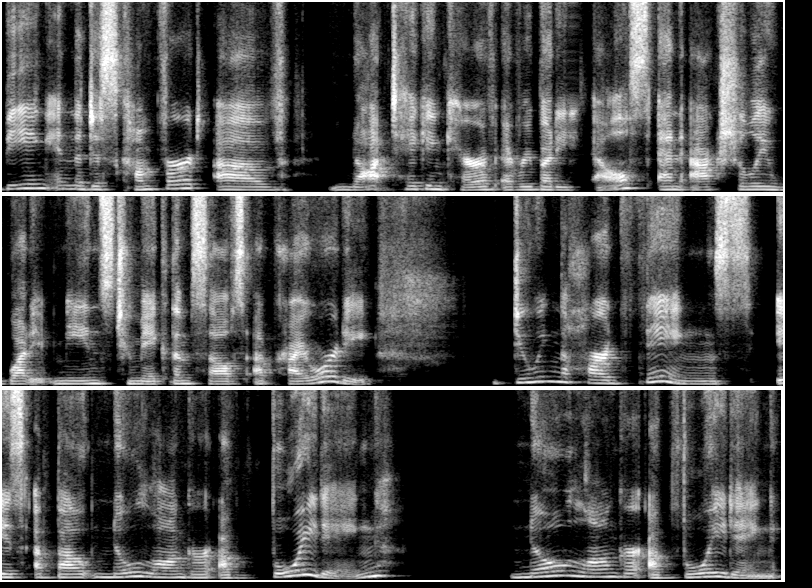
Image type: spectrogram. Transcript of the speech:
being in the discomfort of not taking care of everybody else and actually what it means to make themselves a priority. Doing the hard things is about no longer avoiding, no longer avoiding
